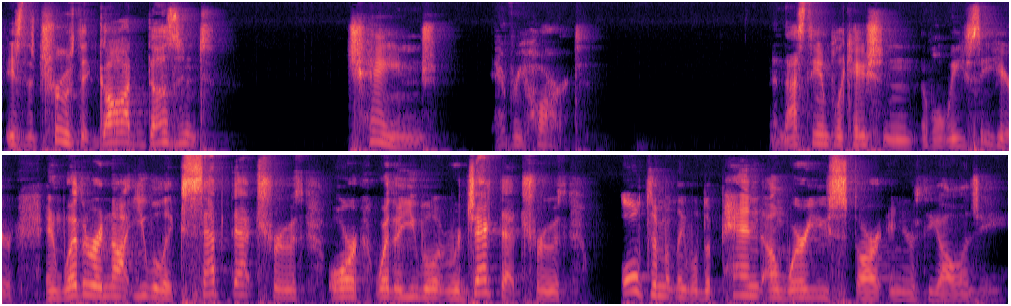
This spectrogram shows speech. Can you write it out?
is the truth that God doesn't change every heart. And that's the implication of what we see here. And whether or not you will accept that truth or whether you will reject that truth ultimately will depend on where you start in your theology.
